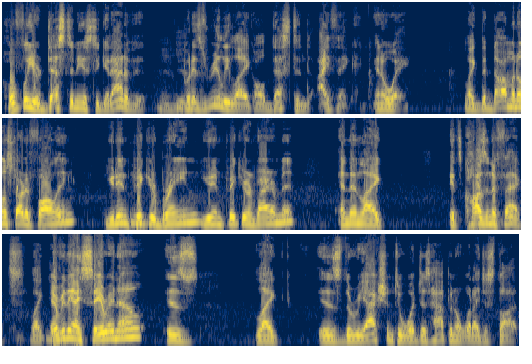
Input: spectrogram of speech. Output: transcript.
hopefully your destiny is to get out of it. Mm-hmm. But it's really like all destined, I think, in a way. Like the domino started falling, you didn't pick mm. your brain, you didn't pick your environment, and then like it's cause and effect. Like everything I say right now is like is the reaction to what just happened or what I just thought.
